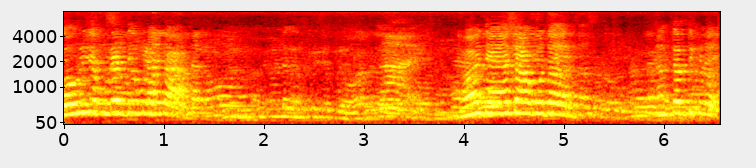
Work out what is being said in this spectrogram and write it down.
गौरीच्या पुढे देऊ लागतात. हा जयाच्या अगोदर. नंतर तिकडे.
